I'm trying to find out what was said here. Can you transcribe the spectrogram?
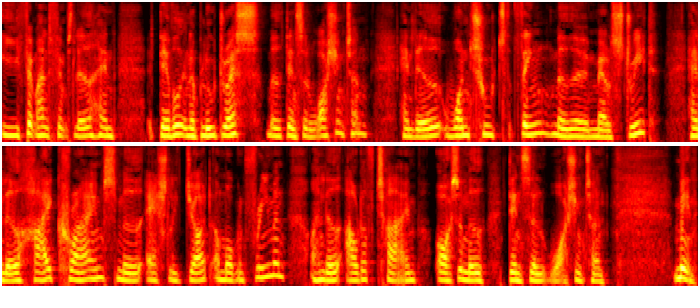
I 95 lavede han Devil in a Blue Dress med Denzel Washington. Han lavede One True Thing med øh, Meryl Streep. Han lavede High Crimes med Ashley Judd og Morgan Freeman, og han lavede Out of Time også med Denzel Washington. Men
